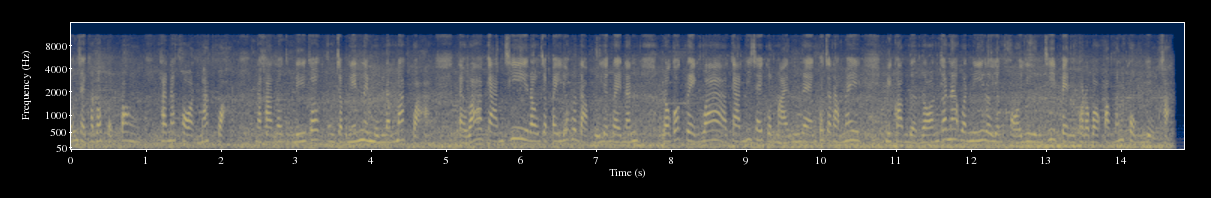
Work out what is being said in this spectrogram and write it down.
ต้องใช้คำว่าปกป้องพระนครมากกว่านะคะเราตรงนี้ก็คงจะเน้นในมุมนั้นมากกว่า แต่ว่าการที่เราจะไปยกระดับหรืออย่างไรนั้น เราก็เกรงว่าการที่ใช้กฎหมายรุนแรงก็จะทำให้มีความเดือดร้อนก็ณวันนี้เรายังขอยืนที่เป็นพรบความมั่นคงอยู่ค่ะ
